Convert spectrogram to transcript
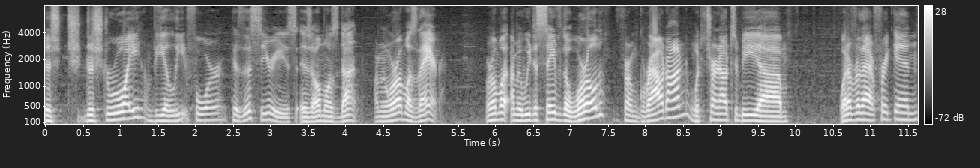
Just destroy the Elite Four, because this series is almost done. I mean, we're almost there. We're almost, I mean, we just saved the world from Groudon, which turned out to be um, whatever that freaking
